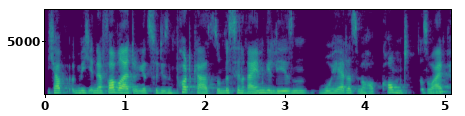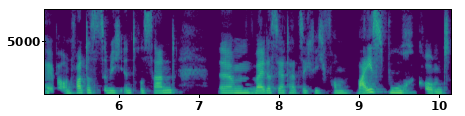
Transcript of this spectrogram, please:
Ich habe mich in der Vorbereitung jetzt für diesen Podcast so ein bisschen reingelesen, woher das überhaupt kommt, das White mhm. Paper, und fand das ziemlich interessant, ähm, weil das ja tatsächlich vom Weißbuch kommt,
